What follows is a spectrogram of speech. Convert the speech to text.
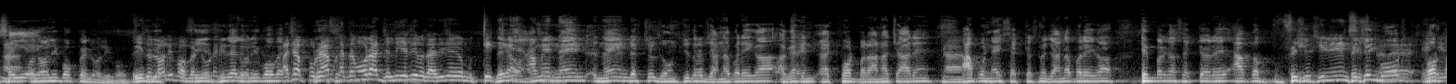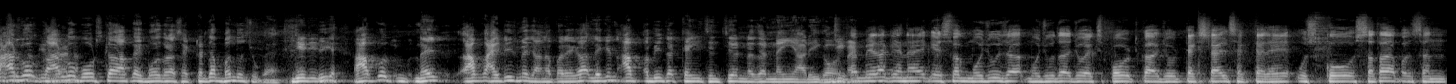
सही है। लॉलीपॉप पे लॉलीपॉप ये तो लॉलीपॉप है सीधे- सीधे लॉलीपॉप है। अच्छा प्रोग्राम खत्म हो रहा है जल्दी जल्दी बता दीजिए कि क्या देखिए हमें नए नए इंडस्ट्रियल जोन की तरफ़ जाना पड़ेगा। अगर एक्सपोर्ट बढ़ाना चाह रहे हैं हाँ। आपको नए सेक्टर्स में जाना पड़ेगा। टिम्बर का सेक्टर है आपका फिशिंग फिशिंग है, और कार्गो कार्गो। बोर्ड्स का आपका एक बहुत बड़ा सेक्टर था बंद हो चुका है। जी, जी, ठीक है आपको नए आपको आईटीज में जाना पड़ेगा लेकिन आप अभी तक कहीं सिंसियर नज़र नहीं आ रही गवर्नमेंट मेरा कहना है कि इस वक्त मौजूदा मौजूदा जो एक्सपोर्ट का जो टेक्सटाइल सेक्टर है उसको सत्रह परसेंट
